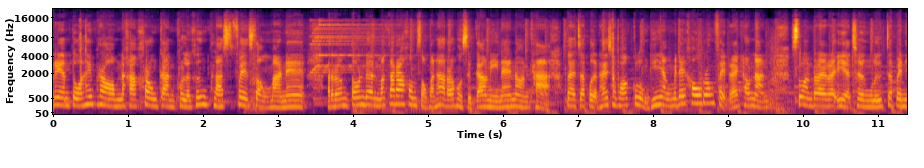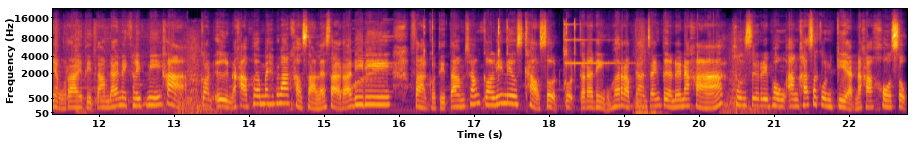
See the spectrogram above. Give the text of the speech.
เตรียมตัวให้พร้อมนะคะ โครงการคนละครึ่ง plus เฟส2มาแน่ เริ่มต้นเดือนมกราคม 2569 นี้แน่นอนค่ะ แต่จะเปิดให้เฉพาะกลุ่มที่ยังไม่ได้เข้าร่วมเฟสแรกเท่านั้น ส่วนรายละเอียดเชิงลึกจะเป็นอย่างไรติดตามได้ในคลิปนี้ค่ะ ก่อนอื่นนะคะ เพื่อไม่ให้พลาดข่าวสารและสาระดีๆ ฝากกดติดตามช่อง g o l l y News ข่าวสดกดกระดิ่งเพื่อรับการแจ้งเตือนด้วยนะคะ คุณสิริพงษ์อังคสกุลเกียรตินะคะโฆษก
